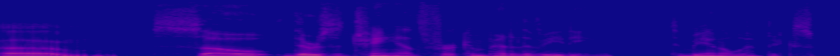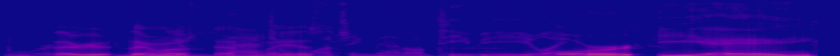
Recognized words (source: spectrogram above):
Um, So there's a chance for competitive eating to be an Olympic sport. there, there most definitely is. watching that on TV. Like, Or EA.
